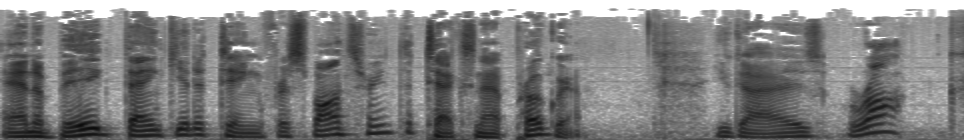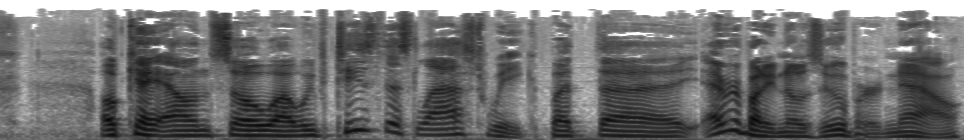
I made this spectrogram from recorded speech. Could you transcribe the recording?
and a big thank you to Ting for sponsoring the TechSnap program. You guys rock. Okay, Allan. So uh, we've teased this last week, but uh, everybody knows Uber now,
